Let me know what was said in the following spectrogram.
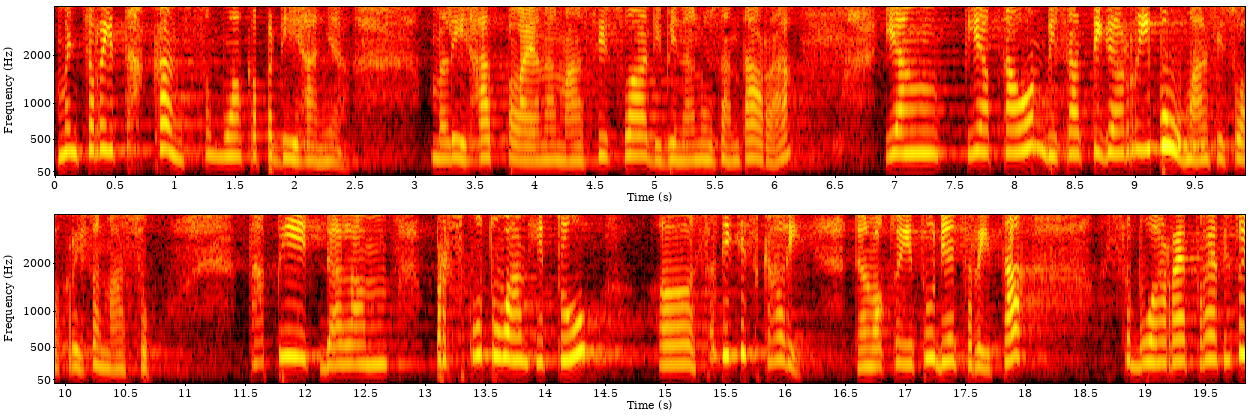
menceritakan semua kepedihannya melihat pelayanan mahasiswa di Bina Nusantara yang tiap tahun bisa 3000 mahasiswa Kristen masuk. Tapi dalam persekutuan itu uh, sedikit sekali. Dan waktu itu dia cerita sebuah retret itu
